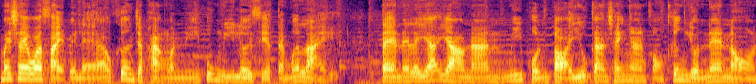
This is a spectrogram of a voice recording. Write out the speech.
ไม่ใช่ว่าใส่ไปแล้วเครื่องจะพังวันนี้พรุ่งนี้เลยเสียแต่เมื่อไหร่ แต่ในระยะยาวนั้นมีผลต่ออายุการใช้งานของเครื่องยนต์แน่นอน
